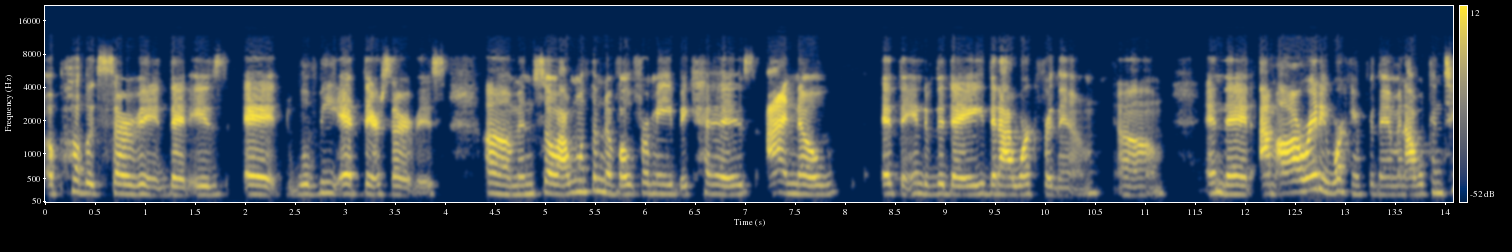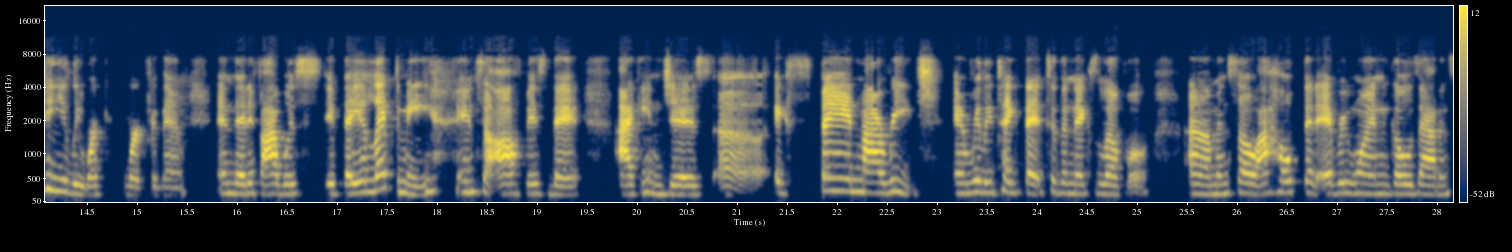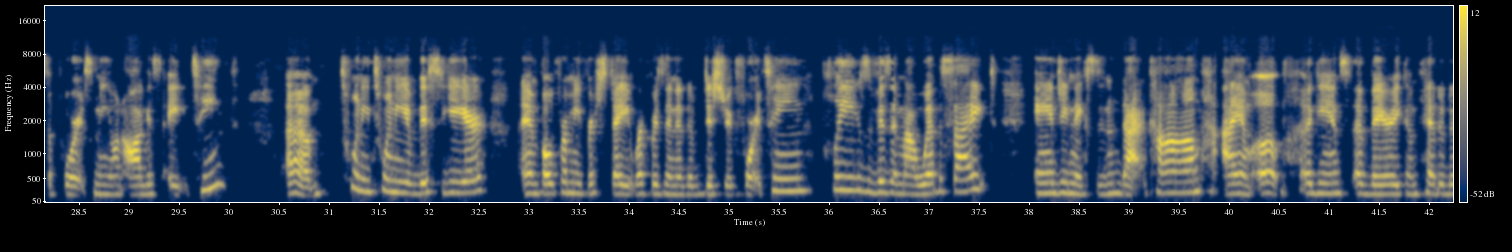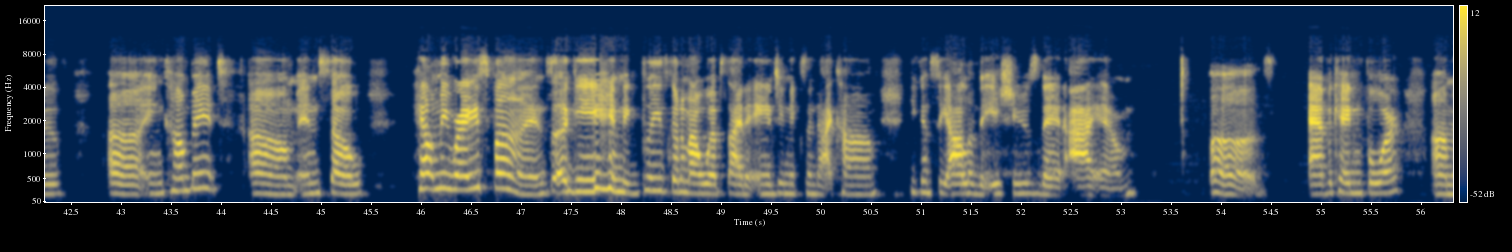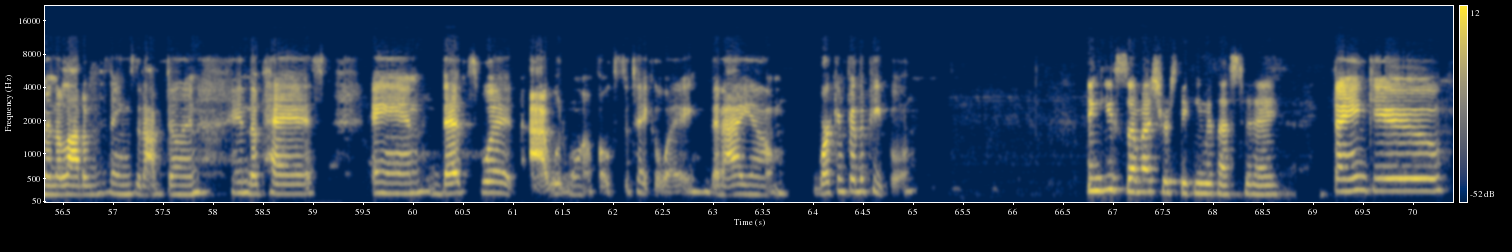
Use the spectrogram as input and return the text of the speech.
a public servant that is at will be at their service. Um, and so I want them to vote for me because I know at the end of the day that I work for them. Um, and that I'm already working for them and I will continually work work for them. And that if I was if they elect me into office that I can just uh, expand my reach and really take that to the next level. Um, and so I hope that everyone goes out and supports me on August 18th um, 2020 of this year and vote for me for State Representative District 14. Please visit my website, angienixon.com. I am up against a very competitive uh, incumbent. Um, and so help me raise funds. Again, please go to my website at angienixon.com. You can see all of the issues that I am uh, advocating for um, and a lot of the things that I've done in the past. And that's what I would want folks to take away that I am working for the people. Thank you so much for speaking with us today. Thank you.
